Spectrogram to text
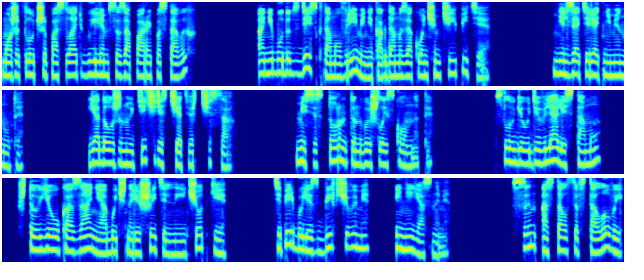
Может, лучше послать Уильямса за парой постовых? Они будут здесь к тому времени, когда мы закончим чаепитие. Нельзя терять ни минуты. Я должен уйти через четверть часа. Миссис Торнтон вышла из комнаты. Слуги удивлялись тому, что ее указания, обычно решительные и четкие, теперь были сбивчивыми и неясными. Сын остался в столовой,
